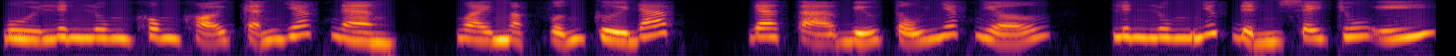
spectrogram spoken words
Bùi Linh Lung không khỏi cảnh giác nàng, ngoài mặt vẫn cười đáp, đa tạ biểu tổ nhắc nhở, Linh Lung nhất định sẽ chú ý.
